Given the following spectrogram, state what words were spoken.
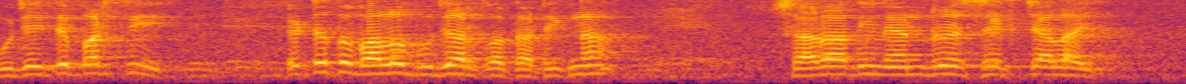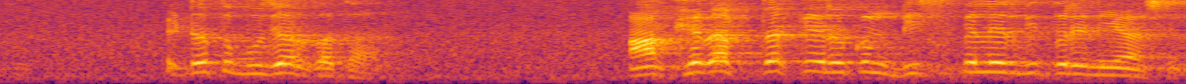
বুঝাইতে পারছি? এটা তো ভালো বুঝার কথা, ঠিক না? সারাদিন অ্যান্ড্রয়েড সেট চালাই। এটা তো বুঝার কথা। আখেরাতটাকে এরকম ডিসপ্লের ভিতরে নিয়ে আসেন।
